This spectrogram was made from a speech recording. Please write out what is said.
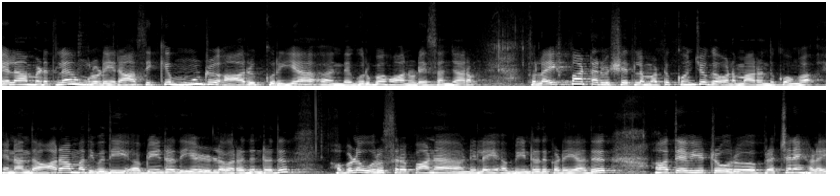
ஏழாம் இடத்துல உங்களுடைய ராசிக்கு மூன்று ஆறுக்குரிய இந்த குரு பகவானுடைய சஞ்சாரம். ஸோ லைஃப் பார்ட்னர் விஷயத்தில் மட்டும் கொஞ்சம் கவனமாக இருந்துக்கோங்க. ஏன்னா அந்த ஆறாம் அதிபதி அப்படின்றது ஏழில் வர்றதுன்றது அவ்வளோ ஒரு சிறப்பான நிலை அப்படின்றது கிடையாது. தேவையற்ற ஒரு பிரச்சனைகளை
